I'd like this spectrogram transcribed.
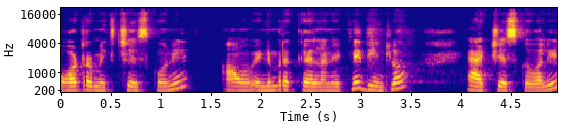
వాటర్ మిక్స్ చేసుకొని ఎండుమిరపకాయలన్నిటిని దీంట్లో యాడ్ చేసుకోవాలి.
